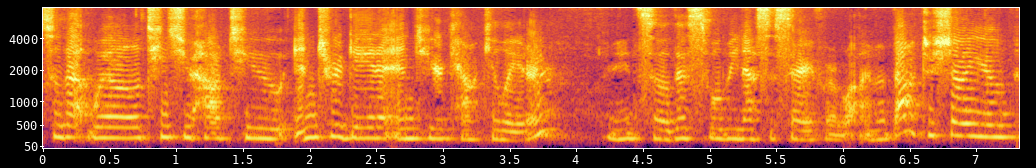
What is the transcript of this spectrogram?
So that will teach you how to enter data into your calculator. Right, so this will be necessary for what I'm about to show you,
